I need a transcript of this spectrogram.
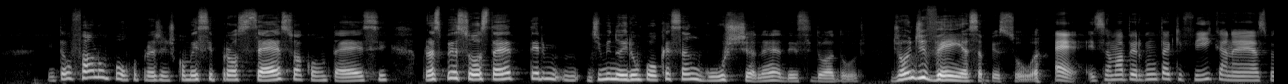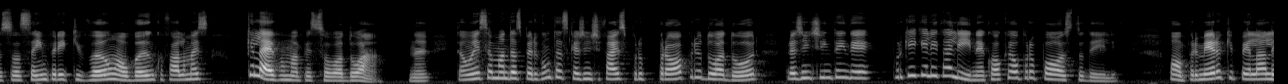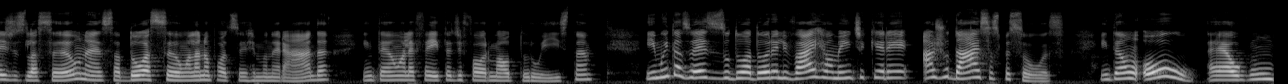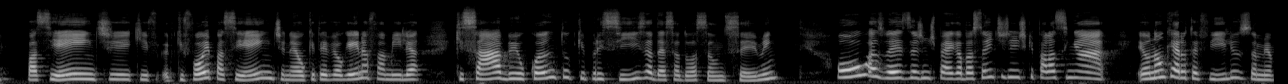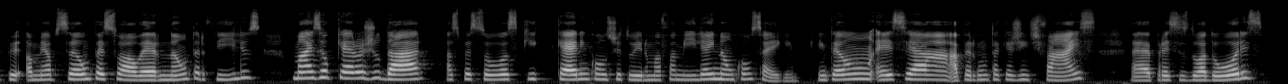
Então fala um pouco para a gente como esse processo acontece, para as pessoas até ter, diminuir um pouco essa angústia né, desse doador. De onde vem essa pessoa? É, isso é uma pergunta que fica, né? As pessoas sempre que vão ao banco falam, mas o que leva uma pessoa a doar? Né? Então, essa é uma das perguntas que a gente faz para o próprio doador, para a gente entender por que, que ele está ali, né? qual é o propósito dele. Bom, primeiro que pela legislação, né, essa doação ela não pode ser remunerada, então ela é feita de forma altruísta. E muitas vezes o doador ele vai realmente querer ajudar essas pessoas. Então, ou é algum paciente que, que foi paciente, né, ou que teve alguém na família que sabe o quanto que precisa dessa doação de sêmen, ou às vezes a gente pega bastante gente que fala assim: ah, eu não quero ter filhos, a minha, a minha opção pessoal é não ter filhos, mas eu quero ajudar as pessoas que querem constituir uma família e não conseguem. Então, essa é a, a pergunta que a gente faz é, para esses doadores.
